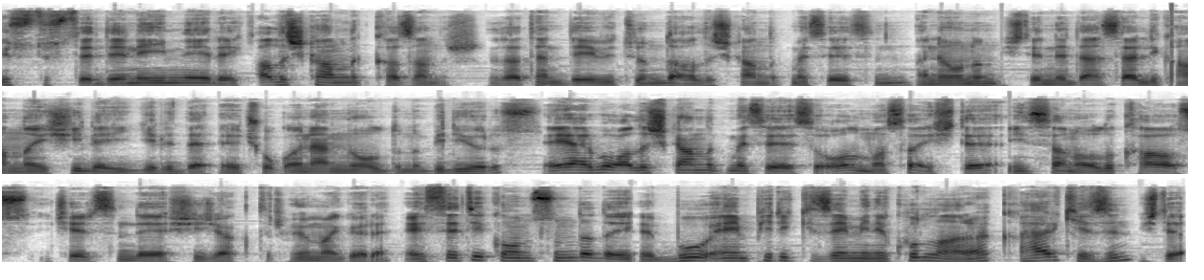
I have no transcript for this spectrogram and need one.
üst üste deneyimleyerek alışkanlık kazanır. Zaten David Hume'da alışkanlık meselesinin hani onun işte nedensellik anlayışıyla ilgili de e, çok önemli olduğunu biliyoruz. Eğer bu alışkanlık meselesi olmasa işte insanoğlu kaos içerisinde yaşayacaktır Hume'a göre. Estetik konusunda da e, bu empirik zemini kullanarak herkesin işte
